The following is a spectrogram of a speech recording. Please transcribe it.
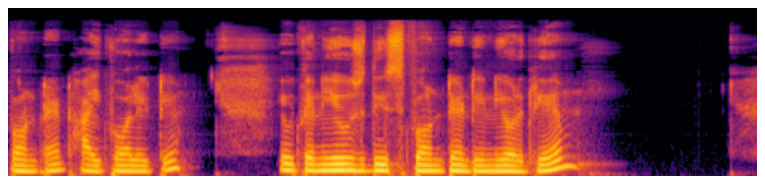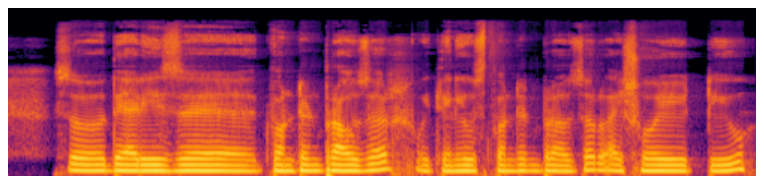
content high quality. You can use this content in your game so there is a content browser. We can use content browser. I show it to you.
